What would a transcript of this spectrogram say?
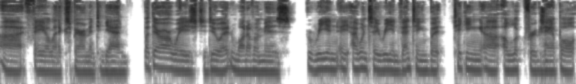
uh, fail and experiment again. But there are ways to do it. And one of them is rein, I wouldn't say reinventing, but taking uh, a look, for example,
